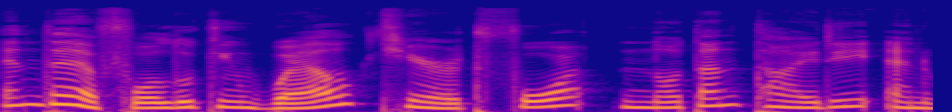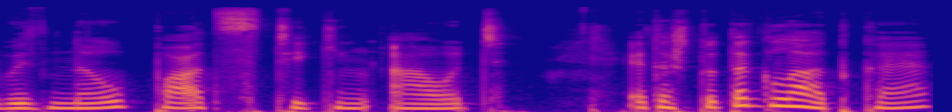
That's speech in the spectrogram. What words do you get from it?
and therefore looking well cared for, not untidy and with no parts sticking out. Это что-то гладкое,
